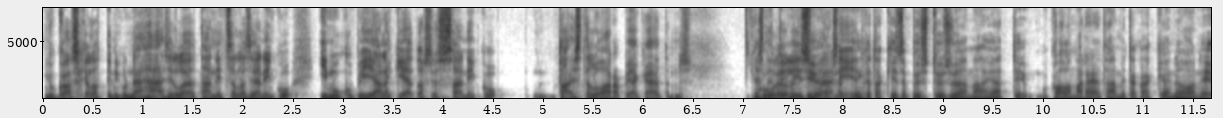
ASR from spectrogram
niin kaskelotti niin nähdään silloin jotain niitä sellaisia niin imukupin jälkiä tuossa jossain niin taisteluarpia käytännössä. Ja kuulijoille tiedoksi, että minkä takia se pystyy syömään jättikalmareita ja mitä kaikkea ne on, niin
